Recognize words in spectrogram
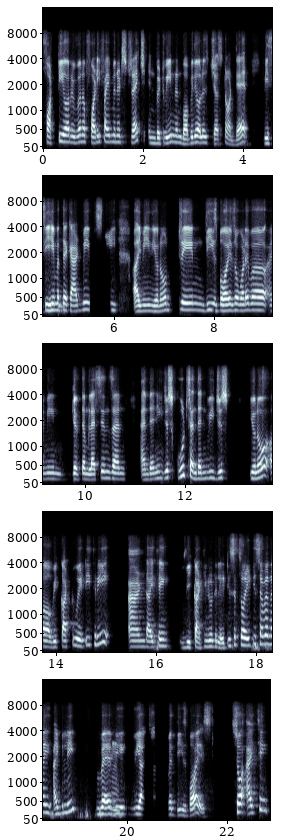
40 or even a 45 minute stretch in between when Bobby Deol is just not there. We see him at the academy. See, I mean, you know, train these boys or whatever. I mean, give them lessons and and then he just scoots and then we just you know uh, we cut to 83 and I think we continue till 86 or 87 i, I believe where mm. we we are with these boys. So i think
